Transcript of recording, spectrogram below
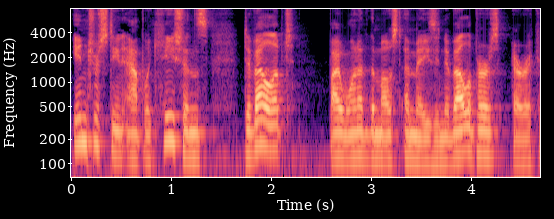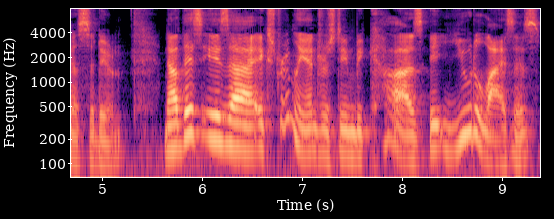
interesting applications developed by one of the most amazing developers, Erica Sadun. Now, this is uh, extremely interesting because it utilizes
